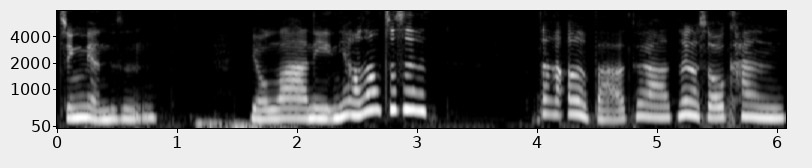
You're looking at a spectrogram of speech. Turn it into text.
今年就是有啦，你你好像就是大二吧？对啊，那个时候看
